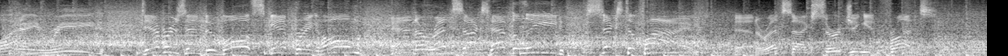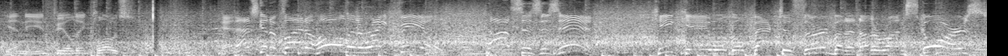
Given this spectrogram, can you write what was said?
What a read. Devers and Duvall scampering home, and the Red Sox have the lead, six to five. And the Red Sox surging in front. In the infield in close. And that's going to find a hole in the right field. Casas is in. Kike will go back to third, but another run scores.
